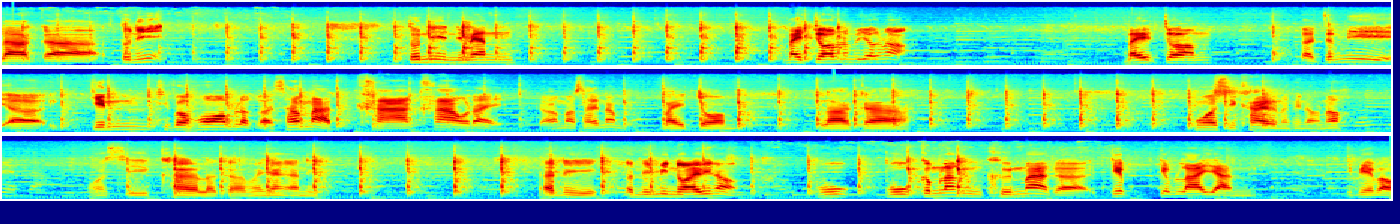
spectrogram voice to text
แล้วก็ตัวนี้ ตัวนี้นี่แมันใบจอมนะพี่ยกเนาะ ใบจอมก็จะมีเอ่อกินที่ว่าหอมแล้วก็สามารถคาข้าวได้ก็เอามาใส่น้ำใบจอมแล้วก็หัวสีไข่นะพี่น้องเนาะหัวสีไข่แล้วก็ไม่ยังอันนี้ อันนี้อันนี้มีน้อยพี่น้องปลูกปลูกกำลังคืนมากอะเก็บเก็บลายยันที่เมย์เบา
